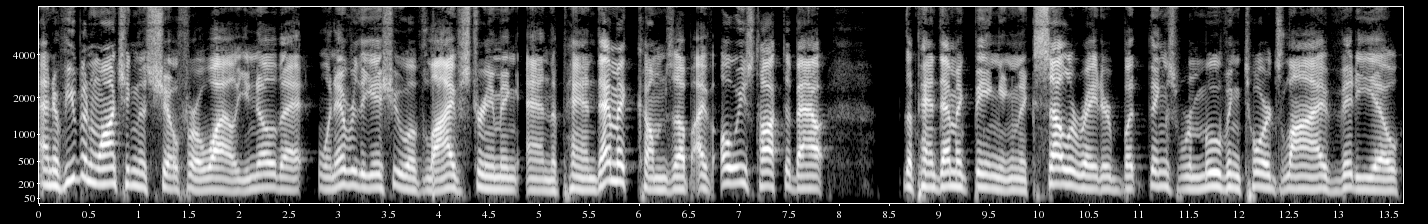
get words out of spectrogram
And if you've been watching this show for a while, you know that whenever the issue of live streaming and the pandemic comes up, I've always talked about the pandemic being an accelerator, but things were moving towards live video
